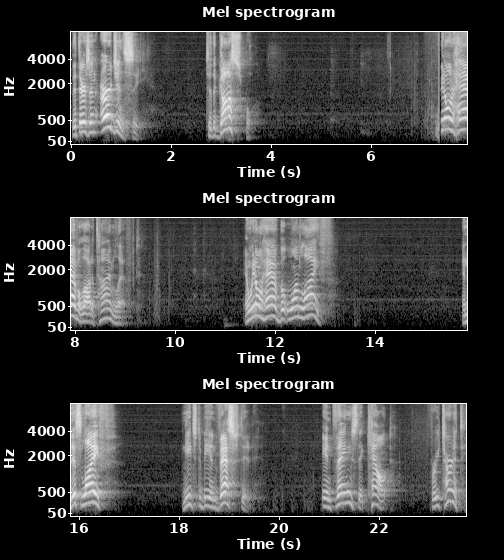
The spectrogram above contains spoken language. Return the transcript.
that there's an urgency to the gospel. We don't have a lot of time left. And we don't have but one life. And this life needs to be invested in things that count for eternity.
